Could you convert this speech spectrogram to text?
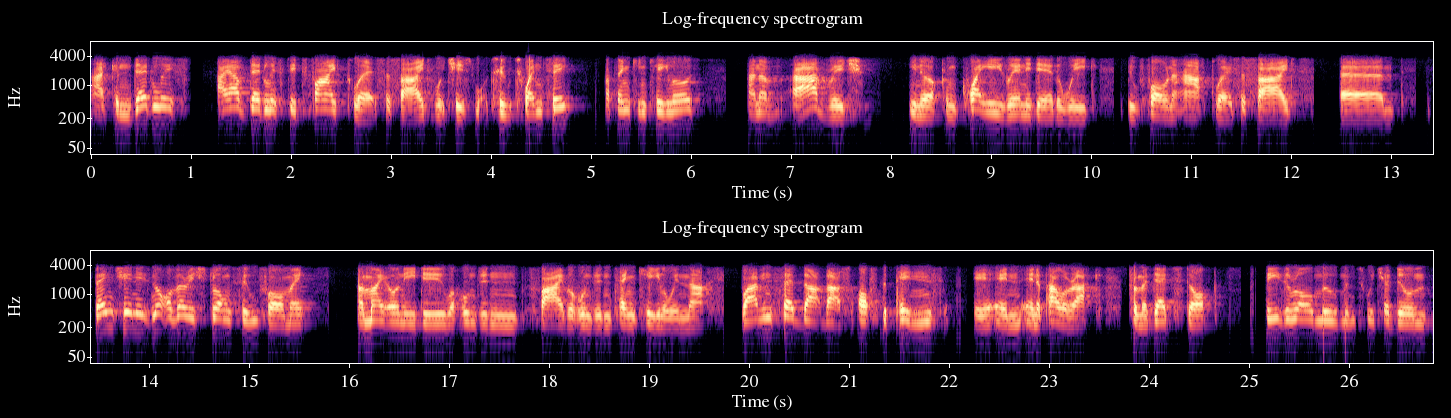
I can deadlift. I have deadlifted five plates aside, which is what 220, I think, in kilos. And I've I average, you know, can quite easily any day of the week do four and a half plates aside. Um, benching is not a very strong suit for me. I might only do 105, 110 kilo in that. But having said that, that's off the pins in, in a power rack from a dead stop. These are all movements which are done,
